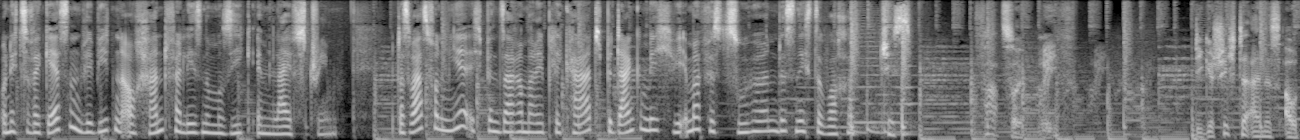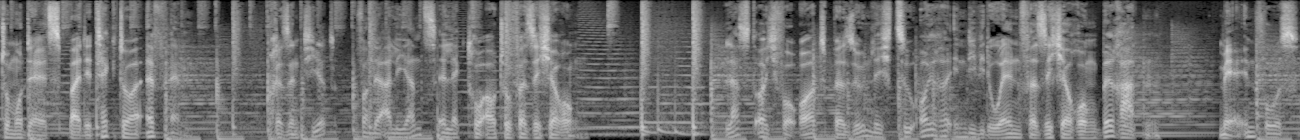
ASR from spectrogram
Und nicht zu vergessen, wir bieten auch handverlesene Musik im Livestream. Das war's von mir. Ich bin Sarah Marie Plikat. Bedanke mich wie immer fürs Zuhören. Bis nächste Woche. Tschüss. Fahrzeugbrief. Die Geschichte eines Automodells bei Detektor FM. Präsentiert von der Allianz Elektroauto-Versicherung. Lasst euch vor Ort persönlich zu eurer individuellen Versicherung beraten. Mehr Infos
